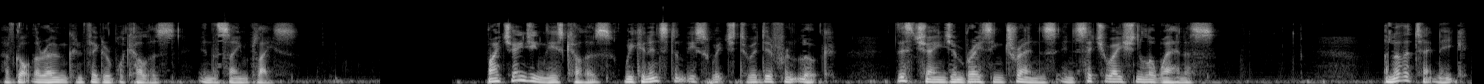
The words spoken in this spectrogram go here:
have got their own configurable colours in the same place. By changing these colours, we can instantly switch to a different look, this change embracing trends in situational awareness. Another technique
